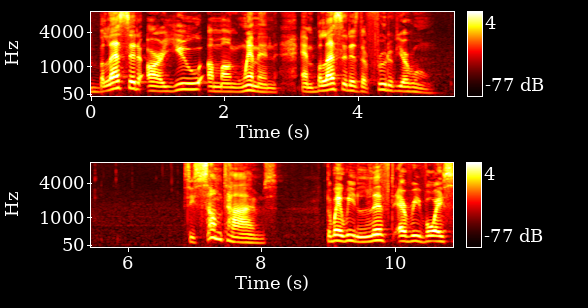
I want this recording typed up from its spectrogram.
Blessed are you among women, and blessed is the fruit of your womb. See, sometimes the way we lift every voice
